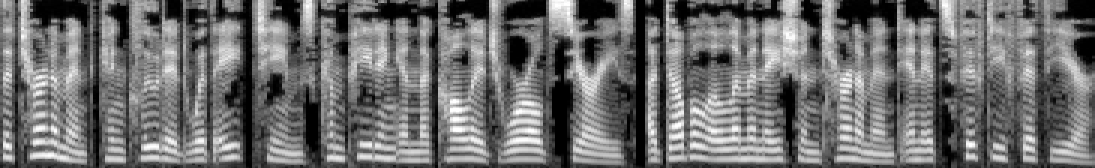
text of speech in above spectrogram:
The tournament concluded with eight teams competing in the College World Series, a double elimination tournament in its 55th year.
